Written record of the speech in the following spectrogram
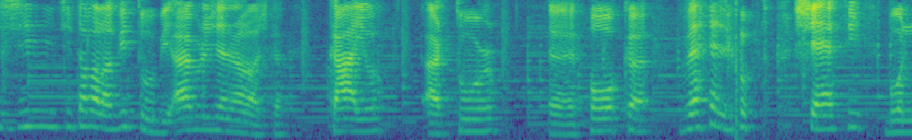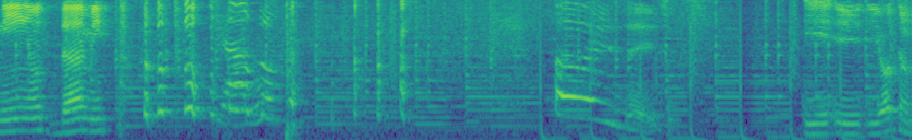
Gente, tava lá, VTube, árvore genealógica. Caio, Arthur, é, Poca, velho, chefe, Boninho, Dami. Thiago, Ai, gente. E, e- e outro,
